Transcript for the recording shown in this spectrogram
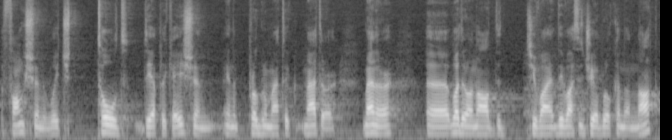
a function which told the application in a programmatic matter, manner uh, whether or not the device is jailbroken or not,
